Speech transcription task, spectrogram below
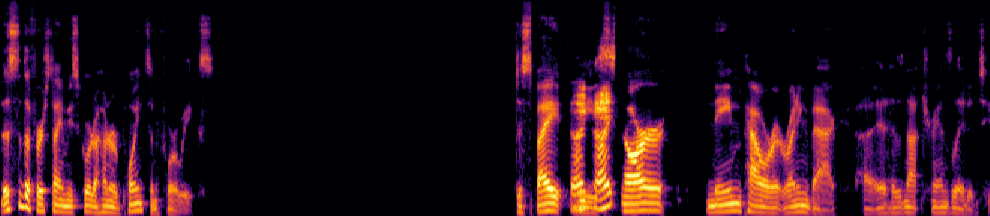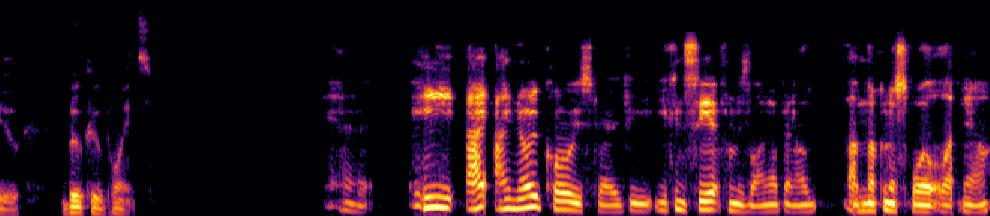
This is the first time he scored 100 points in four weeks. Despite the I, star name power at running back, uh, it has not translated to buku points. Yeah, he, I, I know Corey's strategy. You can see it from his lineup, and I'm, I'm not going to spoil it right now.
